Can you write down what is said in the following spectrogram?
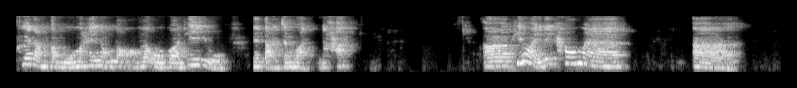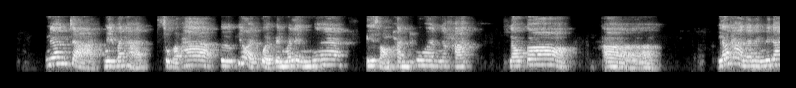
เพื่อนำความรู้มาให้น้องๆและองค์กรที่อยู่ในต่างจังหวัดนะคะพี่หอยได้เข้ามา เนื่องจากมีปัญหาสุขภาพ คือพี่หอยป่วยเป็นมะเร็งเมื่อปี2000ท้วนนะคะ แล้วก็แล้วทานอะไรไม่ได้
